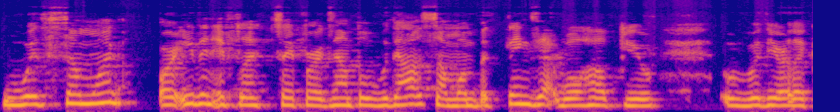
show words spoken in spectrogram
with someone or even if let's say for example without someone but things that will help you with your like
